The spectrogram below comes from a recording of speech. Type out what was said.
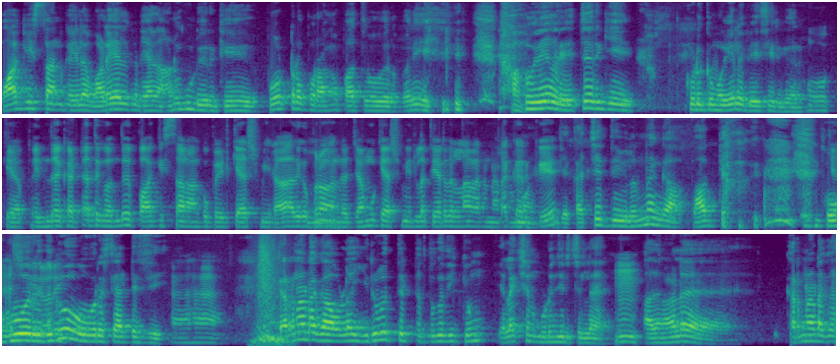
பாகிஸ்தான் கையில வளையல் கிடையாது அணுகுண்டு இருக்கு போறாங்க பார்த்து போகிற மாதிரி அவரே ஒரு எச்சரிக்கை கொடுக்கும் வகையில பேசியிருக்காரு. ஓகே அப்ப இந்த கட்டத்துக்கு வந்து பாகிஸ்தான் ஆக்குபைட் காஷ்மீரா? அதுக்கப்புறம் அந்த ஜம்மு காஷ்மீர்ல தேர்தல்லாம் வேற நடக்க இருக்கு. இங்க கச்சத்தீவுல இருந்து அங்க பாக்க ஒவ்வொரு இதுக்கும் ஒவ்வொரு ஸ்ட்ராட்டஜி ஆஹா. கர்நாடகாவுல இருபத்தெட்டு தொகுதிக்கும் எலெக்ஷன் முடிஞ்சிருச்சுல்ல. அதனால கர்நாடகா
